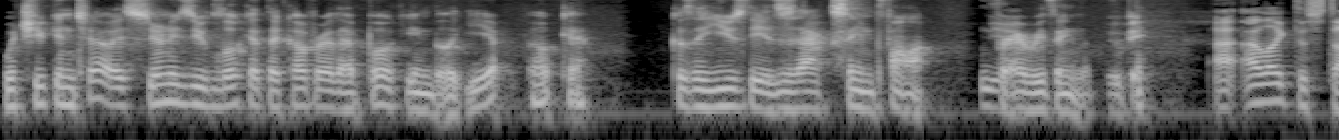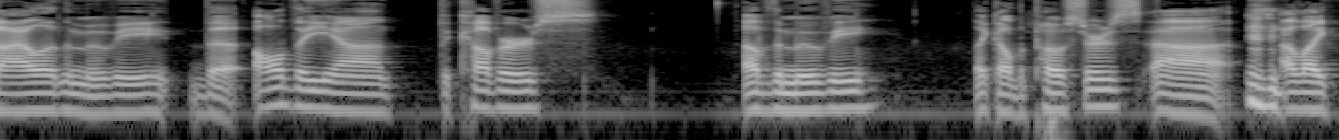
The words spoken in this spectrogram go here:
which you can tell as soon as you look at the cover of that book, you can be like, "Yep, okay," because they use the exact same font for everything in the movie. I, I like the style of the movie. The all the uh, the covers of the movie, like all the posters. Uh, I like,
